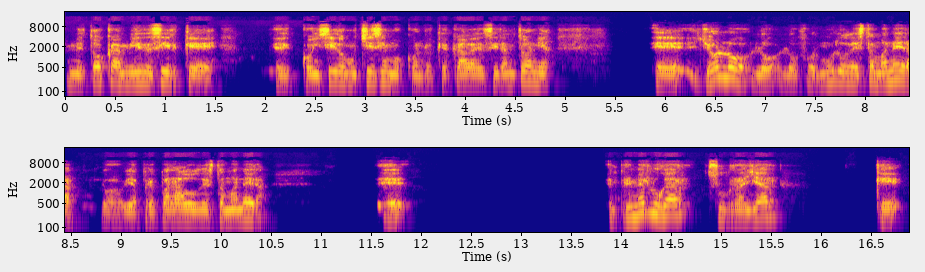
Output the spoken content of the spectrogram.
me toca a mí decir que eh, coincido muchísimo con lo que acaba de decir Antonia. Eh, yo lo, lo, formulo de esta manera, lo había preparado de esta manera. Eh, en primer lugar, subrayar que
